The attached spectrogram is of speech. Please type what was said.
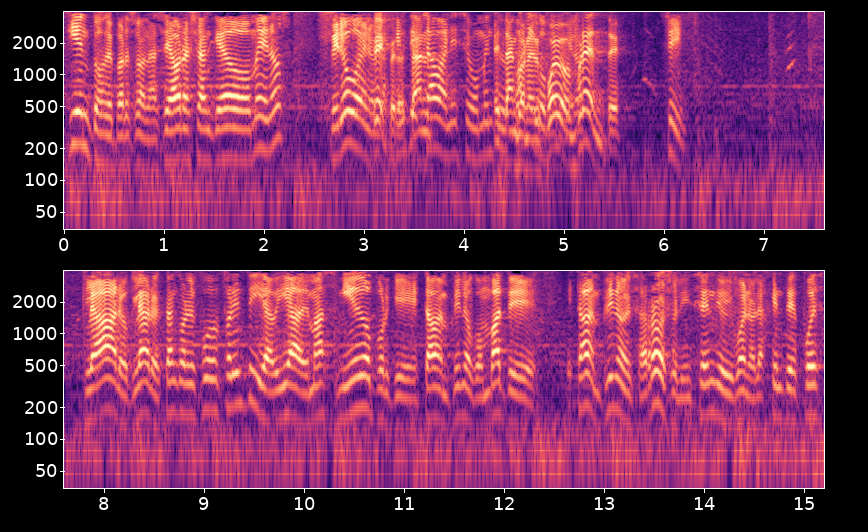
cientos de personas, y ahora ya han quedado menos, pero bueno, Sí, la pero gente están- estaba en ese momento. Están con el fuego no- enfrente. Sí. Claro, claro, están con el fuego enfrente y había además miedo porque estaba en pleno combate, estaba en pleno desarrollo el incendio y bueno, la gente después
